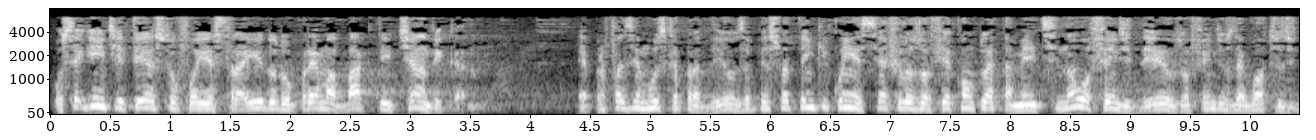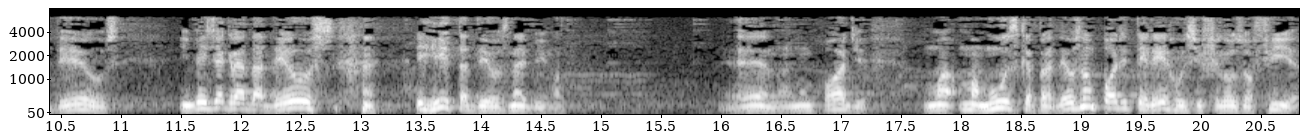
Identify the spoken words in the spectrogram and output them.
O seguinte texto foi extraído do Prema Bhakti Chandrika. É para fazer música para Deus, a pessoa tem que conhecer a filosofia completamente, senão ofende Deus, ofende os devotos de Deus, em vez de agradar a Deus, irrita Deus, né, Bima? É, não, não pode. Uma, uma música para Deus não pode ter erros de filosofia.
